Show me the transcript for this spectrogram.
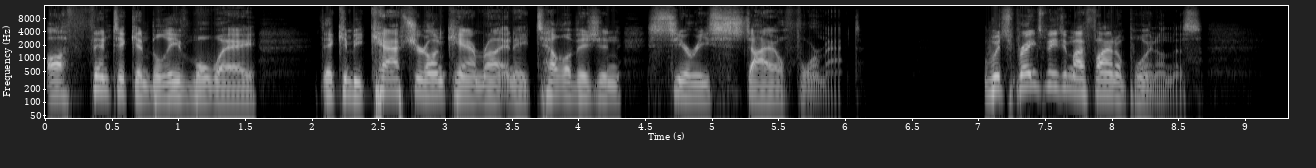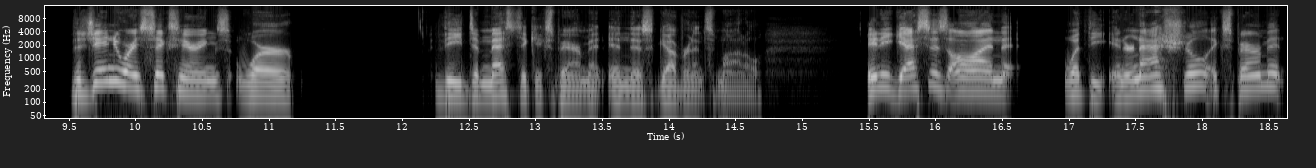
authentic and believable way that can be captured on camera in a television series style format. Which brings me to my final point on this. The January 6 hearings were the domestic experiment in this governance model. Any guesses on what the international experiment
